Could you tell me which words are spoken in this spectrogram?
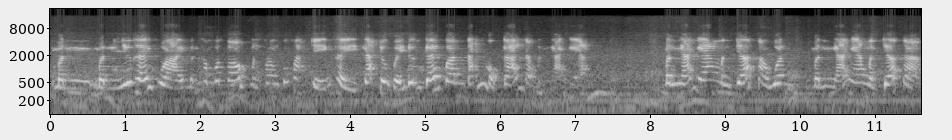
mình mình như thế hoài, mình không có tốt, mình không có phát triển, thì các chư vị đứng kế bên đánh một cái là mình ngã ngang mình ngã ngang mình chết à quên. Mình ngã ngang mình chết à.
